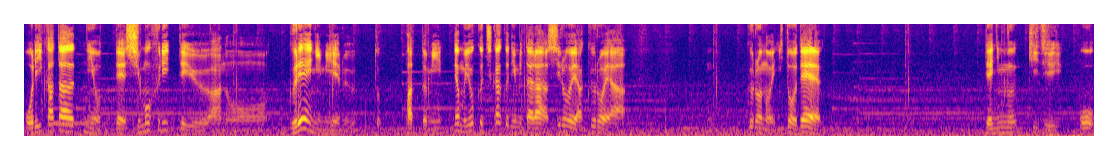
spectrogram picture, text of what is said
折り方によって霜降りっていうあのグレーに見えるとパッと見。でもよく近くに見たら白や黒や黒の糸でデニム生地を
